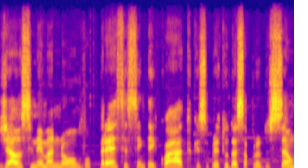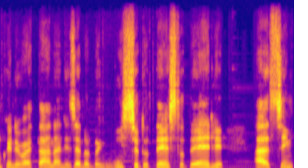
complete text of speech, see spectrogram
Já o cinema novo, pré-64, que é sobretudo essa produção que ele vai estar analisando no início do texto dele, assim,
